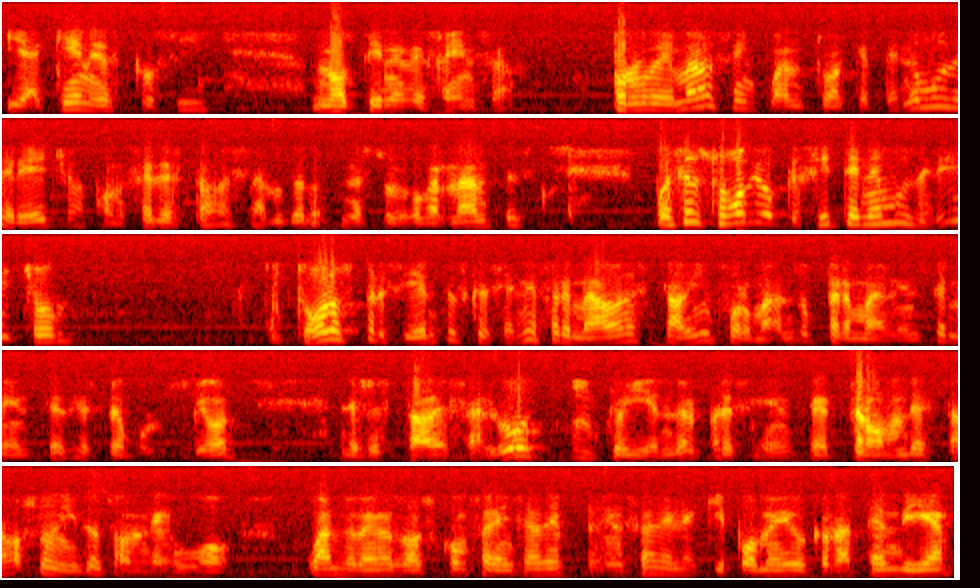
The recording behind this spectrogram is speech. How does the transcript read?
y aquí en esto sí no tiene defensa. Por lo demás, en cuanto a que tenemos derecho a conocer el estado de salud de nuestros gobernantes, pues es obvio que sí tenemos derecho. Todos los presidentes que se han enfermado han estado informando permanentemente de su evolución, de su estado de salud, incluyendo el presidente Trump de Estados Unidos, donde hubo cuando menos dos conferencias de prensa del equipo médico que lo atendía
